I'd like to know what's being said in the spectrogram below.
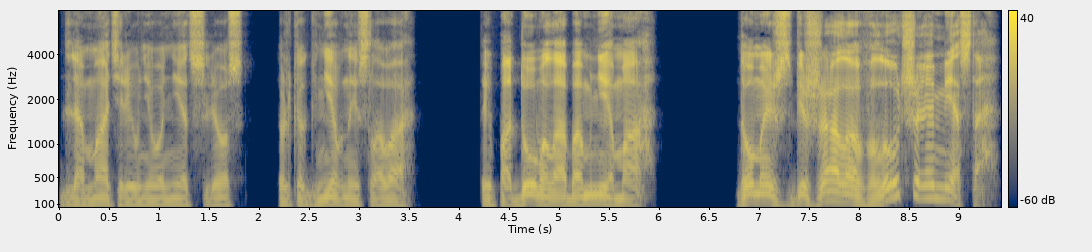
Для матери у него нет слез, только гневные слова. «Ты подумала обо мне, ма? Думаешь, сбежала в лучшее место?»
